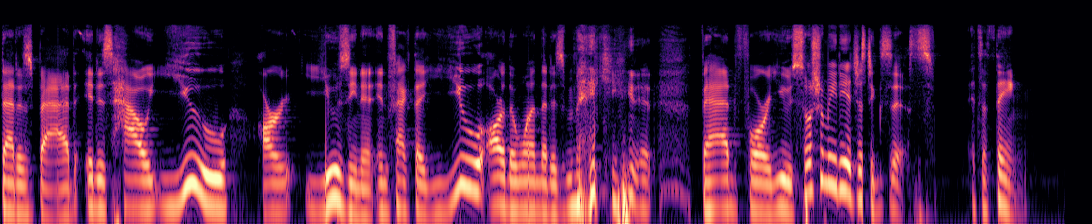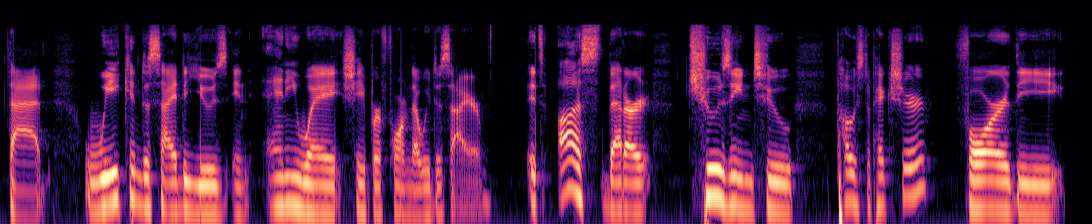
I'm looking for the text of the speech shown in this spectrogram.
that is bad, it is how you are using it. In fact, that you are the one that is making it bad for you. Social media just exists, it's a thing that we can decide to use in any way, shape, or form that we desire it's us that are choosing to post a picture for the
